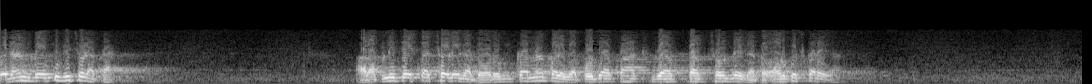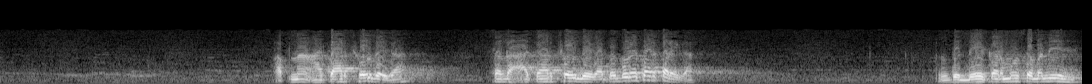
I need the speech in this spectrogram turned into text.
वेदांत बेवकूफ़ी छोड़ाता है। और अपनी चेष्टा छोड़ेगा तो औरों की करना पड़ेगा, पूजा पाठ, जब तक छोड़ देगा तो और कुछ करेगा। अपना आचार छोड़ देगा, सदा आचार छोड़ देगा तो दुराचार करेगा। क्योंकि देह कर्मों से बनी है।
